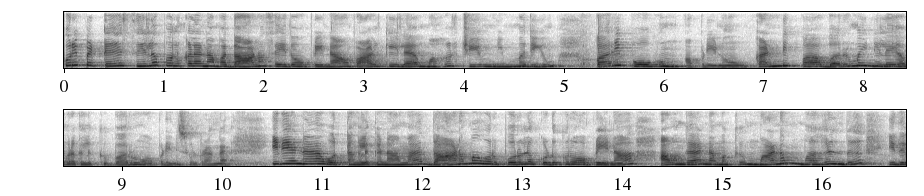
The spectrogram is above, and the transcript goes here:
குறிப்பிட்டு சில பொருட்களை நம்ம தானம் செய்தோம் அப்படின்னா வாழ்க்கையில் மகிழ்ச்சியும் நிம்மதியும் பறி போகும் அப்படின்னும். கண்டிப்பாக வறுமை நிலை அவர்களுக்கு வரும் அப்படின்னு சொல்கிறாங்க இது என்ன? ஒருத்தங்களுக்கு நாம் தானமாக ஒரு பொருளை கொடுக்குறோம் அப்படின்னா அவங்க நமக்கு மனம் மகிழ்ந்து இது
